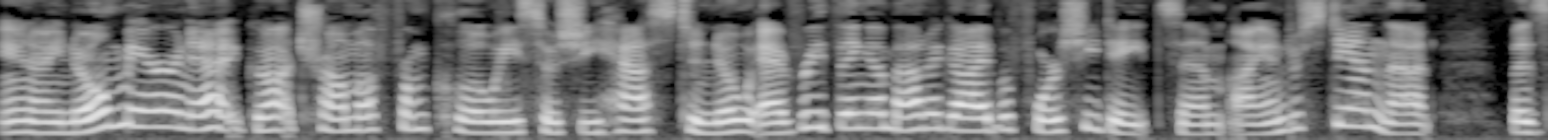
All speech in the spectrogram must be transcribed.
And I know Marinette got trauma from Chloe, so she has to know everything about a guy before she dates him. I understand that. But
